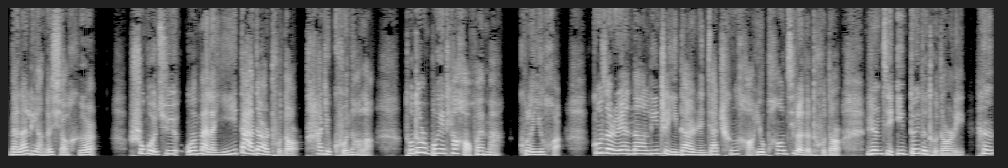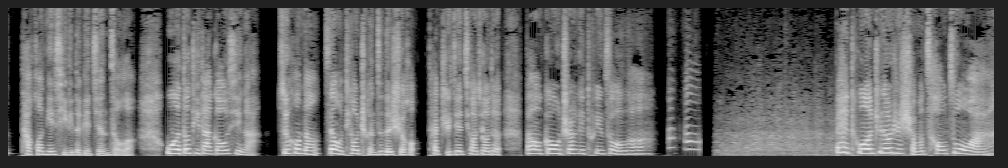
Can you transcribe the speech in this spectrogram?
买了两个小盒。蔬果区我买了一大袋土豆，他就苦恼了：土豆不会挑好坏吗？过了一会儿，工作人员呢拎着一袋人家称好又抛弃了的土豆，扔进一堆的土豆里。哼，他欢天喜地的给捡走了，我都替他高兴啊。最后呢，在我挑橙子的时候，他直接悄悄的把我购物车给推走了。拜托，这都是什么操作啊？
